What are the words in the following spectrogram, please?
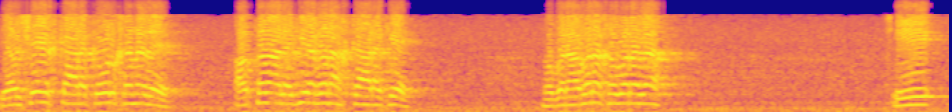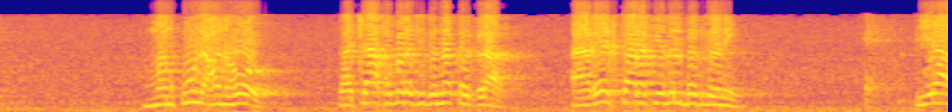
یو شی راخاره کول خنه ده او تر لګي هغه راخاره کې نو برابر خبره ده چې منقول عنه دا چا خبره چې د نقل کړه هغه ښکارا کېدل بدګنی یا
